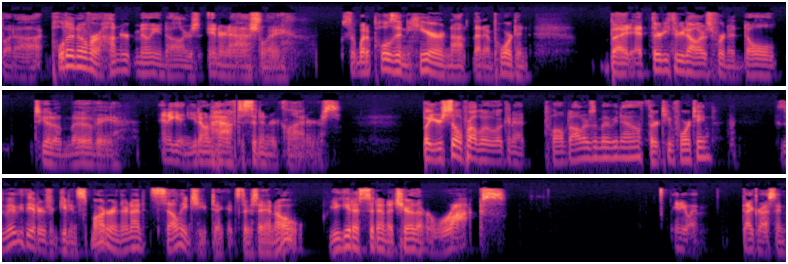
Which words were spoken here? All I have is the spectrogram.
but uh, pulled in over $100 million internationally. So what it pulls in here, not that important, but at $33 for an adult to go to a movie, and again, you don't have to sit in recliners, but you're still probably looking at $12 a movie now, 13, 14, because the movie theaters are getting smarter and they're not selling cheap tickets. They're saying, oh, you get to sit in a chair that rocks. Anyway, digressing.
